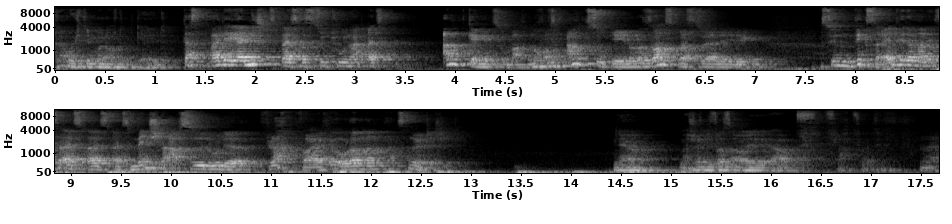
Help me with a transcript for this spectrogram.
Klaue ich dir mal noch das Geld. das, weil der ja nichts Besseres zu tun hat, als Amtgänge zu machen, noch aufs Amt zu gehen oder sonst was zu erledigen. Was für ein Wichser. Entweder man ist als, als, als Mensch eine absolute Flachpfeife oder man hat es nötig. Ja, wahrscheinlich was aber, ja, pf, Flachpfeife. Naja.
